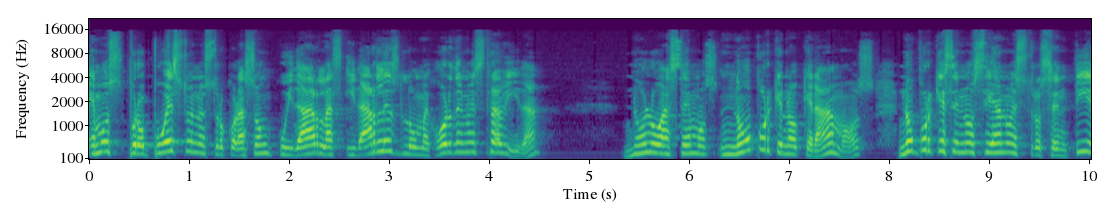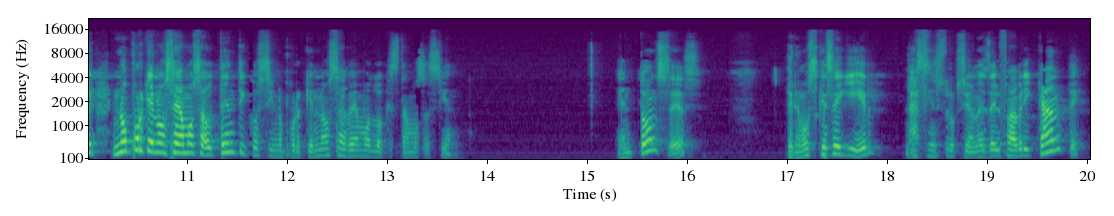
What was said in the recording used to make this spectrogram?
hemos propuesto en nuestro corazón cuidarlas y darles lo mejor de nuestra vida no lo hacemos no porque no queramos, no porque ese no sea nuestro sentir, no porque no seamos auténticos, sino porque no sabemos lo que estamos haciendo. Entonces, tenemos que seguir las instrucciones del fabricante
